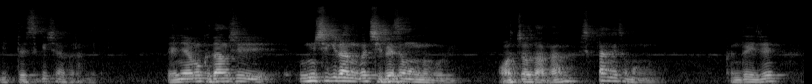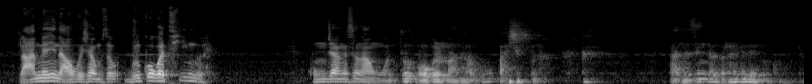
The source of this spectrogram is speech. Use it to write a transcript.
이때 쓰기 시작을 합니다. 왜냐하면 그 당시 음식이라는 건 집에서 먹는 거예요. 어쩌다가 식당에서 먹는 거. 근데 이제 라면이 나오기 시작하면서 물고가 튀긴 거예요. 공장에서 나온 것도 먹을만하고 맛있구나. 라는 생각을 하게 되는 겁니다.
